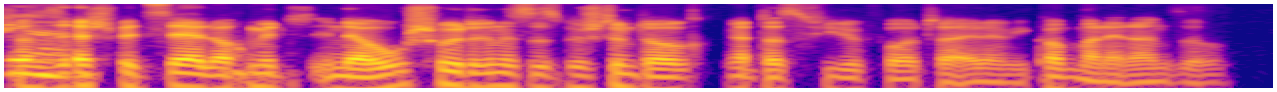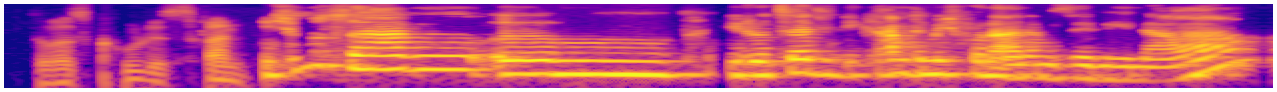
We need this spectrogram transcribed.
schon ja. sehr speziell, auch mit in der Hochschule drin ist es bestimmt auch, hat das viele Vorteile. Wie kommt man denn dann so? so was Cooles dran? Ich muss sagen, ähm, die Dozentin, die kannte mich von einem Seminar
